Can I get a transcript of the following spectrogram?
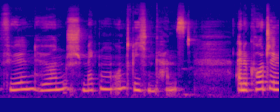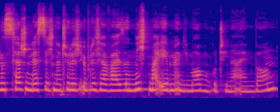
fühlen, hören, schmecken und riechen kannst. Eine Coaching-Session lässt sich natürlich üblicherweise nicht mal eben in die Morgenroutine einbauen,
